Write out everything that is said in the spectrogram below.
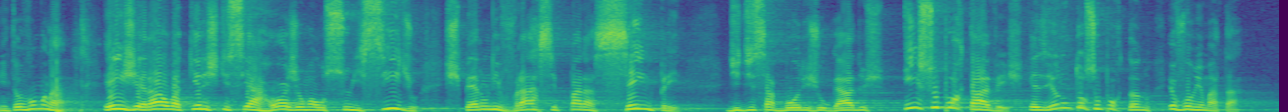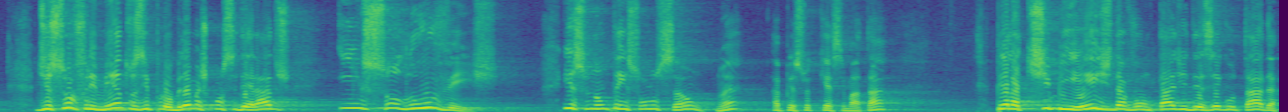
Então vamos lá. Em geral, aqueles que se arrojam ao suicídio esperam livrar-se para sempre de dissabores julgados insuportáveis. Quer dizer, eu não estou suportando, eu vou me matar. De sofrimentos e problemas considerados insolúveis. Isso não tem solução, não é? A pessoa que quer se matar. Pela tibiez da vontade desexecutada,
